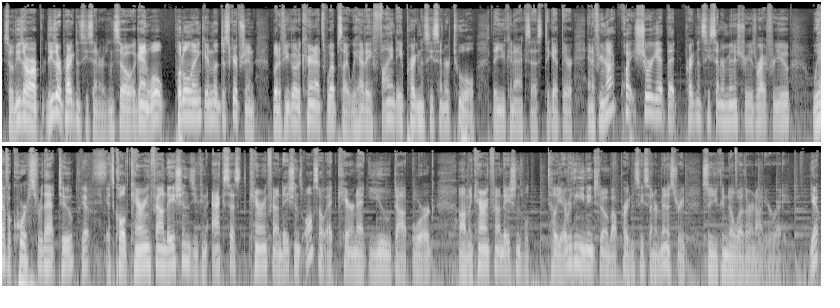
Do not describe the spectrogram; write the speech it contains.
So these are our these are pregnancy centers. And so again we'll put a link in the description but if you go to carenet's website we have a find a pregnancy center tool that you can access to get there. And if you're not quite sure yet that pregnancy center ministry is right for you we have a course for that too. Yep. it's called caring foundations. You can access caring foundations also at carenetu.org um, and caring foundations will tell you everything you need to know about pregnancy center ministry so you can know whether or not you're ready. Yep,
